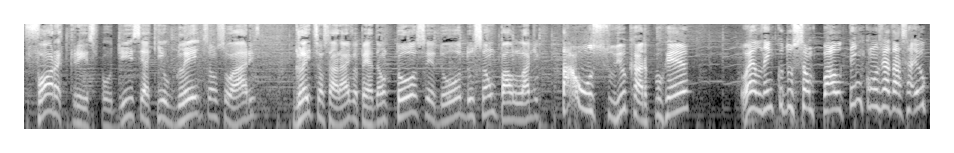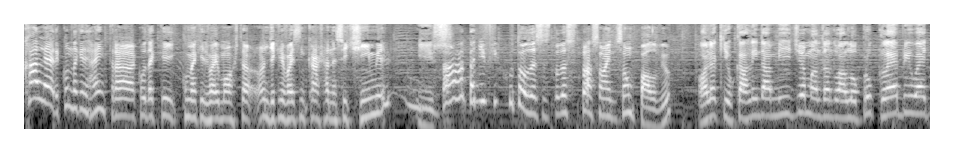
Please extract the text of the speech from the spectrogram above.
Fora Crespo, disse aqui o Gleidson Soares, Gleidson Saraiva, perdão, torcedor do São Paulo lá de Tá osso, viu, cara? Porque o elenco do São Paulo tem contratação. E o Caleri, quando é que ele vai entrar? Quando é que, como é que ele vai mostrar? Onde é que ele vai se encaixar nesse time? Ele Isso. Tá, tá dificultoso essa, toda essa situação aí do São Paulo, viu? Olha aqui, o Carlinho da Mídia mandando um alô pro Kleber e o, Ed,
